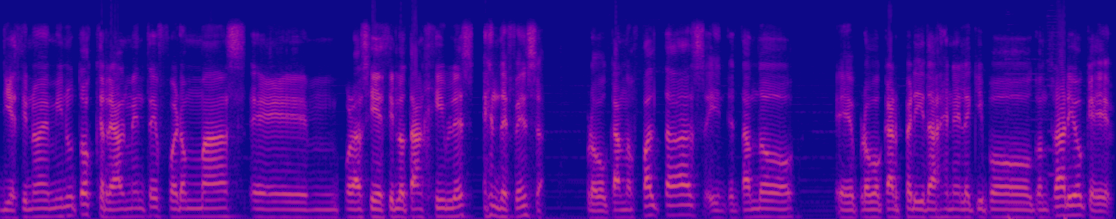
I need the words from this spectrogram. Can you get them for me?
19 minutos que realmente fueron más, eh, por así decirlo, tangibles en defensa, provocando faltas e intentando eh, provocar pérdidas en el equipo contrario, que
